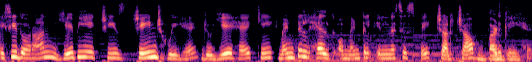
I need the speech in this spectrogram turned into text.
इसी दौरान ये भी एक चीज़ चेंज हुई है, जो ये है कि मेंटल हेल्थ और मेंटल इलनेसेस पे चर्चा बढ़ गई है।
